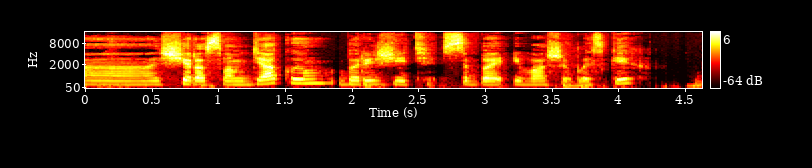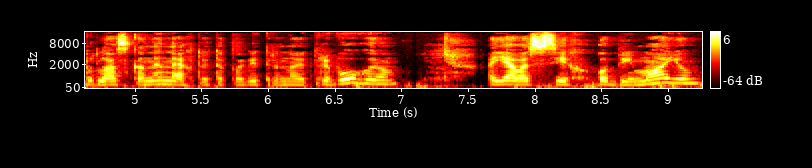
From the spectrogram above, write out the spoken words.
Е, Ще раз вам дякую. Бережіть себе і ваших близьких. Будь ласка, не нехтуйте повітряною тривогою. А я вас всіх обіймаю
